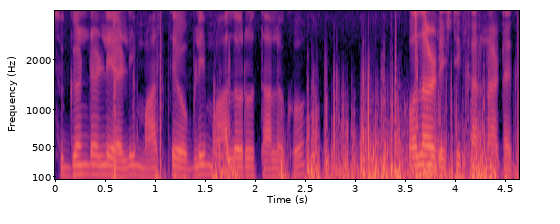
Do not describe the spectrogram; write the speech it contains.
ಸುಗ್ಗಂಡಳ್ಳಿ ಹಳ್ಳಿ ಮಾಸ್ತೆ ಹೋಬಳಿ ಮಾಲೂರು ತಾಲೂಕು ಕೋಲಾರ ಡಿಸ್ಟಿಕ್ ಕರ್ನಾಟಕ.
